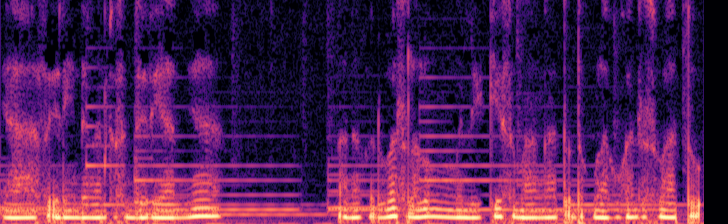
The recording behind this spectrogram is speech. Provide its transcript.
Ya seiring dengan kesendiriannya anak kedua selalu memiliki semangat untuk melakukan sesuatu.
